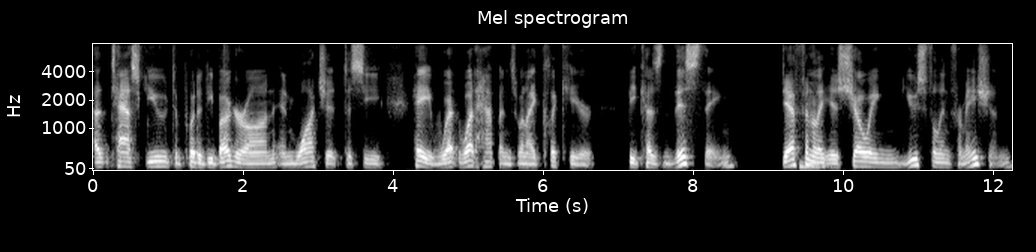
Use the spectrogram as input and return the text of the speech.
uh, task you to put a debugger on and watch it to see, hey, what, what happens when I click here? Because this thing definitely mm -hmm. is showing useful information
